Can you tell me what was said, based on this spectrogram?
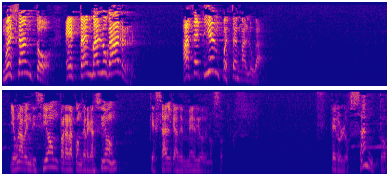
No es santo, está en mal lugar. Hace tiempo está en mal lugar. Y es una bendición para la congregación que salga de medio de nosotros. Pero los santos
